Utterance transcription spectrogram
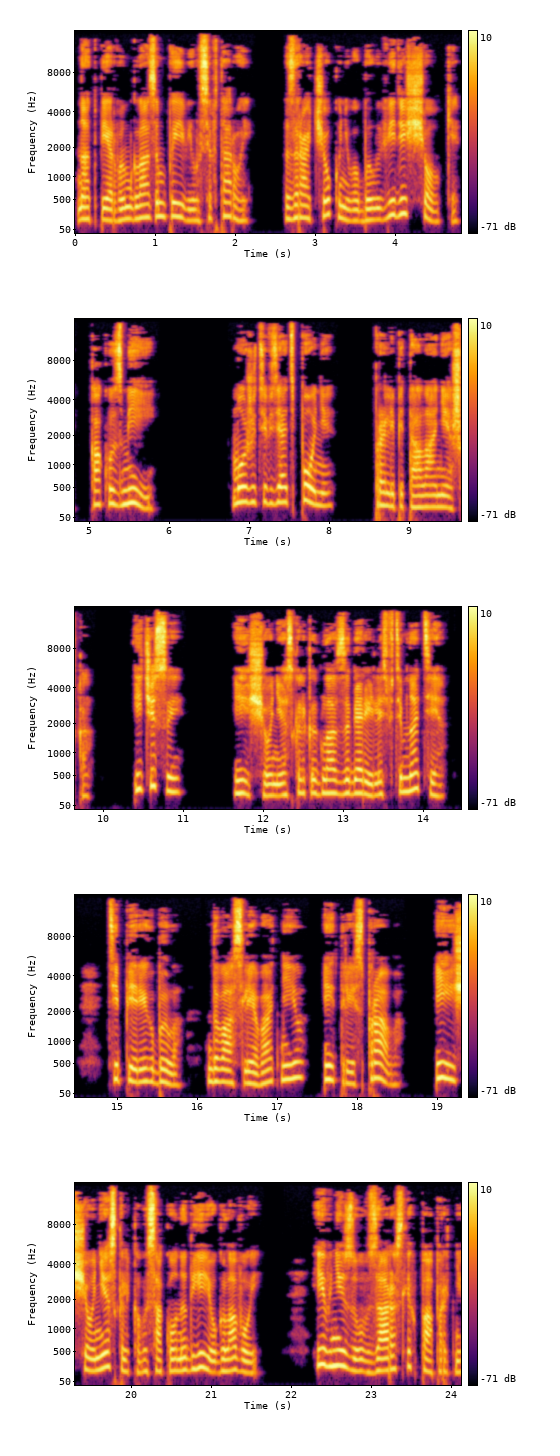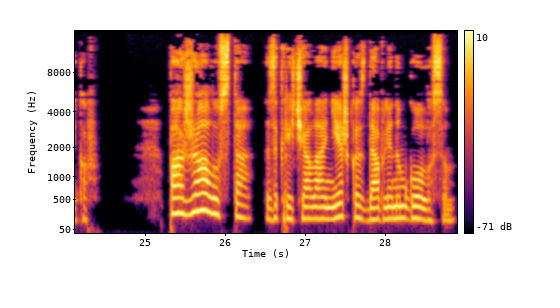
Над первым глазом появился второй. Зрачок у него был в виде щелки, как у змеи. «Можете взять пони», — пролепетала Онежка. «И часы». И еще несколько глаз загорелись в темноте. Теперь их было два слева от нее и три справа, и еще несколько высоко над ее головой, и внизу в зарослях папоротников. «Пожалуйста!» — закричала Онежка сдавленным голосом.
